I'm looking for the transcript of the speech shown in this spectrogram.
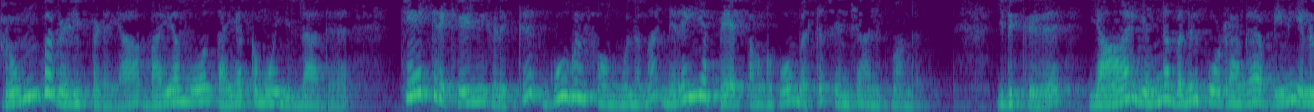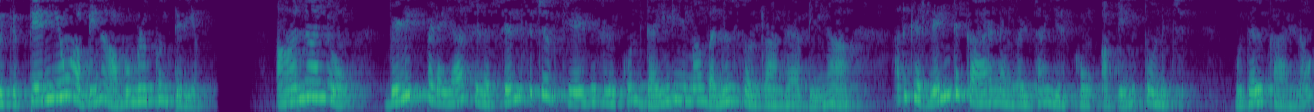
ரொம்ப வெளிப்படையாக பயமோ தயக்கமோ இல்லாத கேட்குற கேள்விகளுக்கு கூகுள் ஃபார்ம் மூலமாக நிறைய பேர் அவங்க ஹோம்ஒர்க்கை செஞ்சு அனுப்புவாங்க. இதுக்கு யார் என்ன பதில் போடுறாங்க அப்படின்னு எங்களுக்கு தெரியும் அப்படின்னு அவங்களுக்கும் தெரியும். ஆனாலும் வெளிப்படையா சில சென்சிட்டிவ் கேள்விகளுக்கும் தைரியமா பதில் சொல்றாங்க அப்படின்னா அதுக்கு ரெண்டு காரணங்கள் தான் இருக்கும் அப்படின்னு தோணுச்சு. முதல் காரணம்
